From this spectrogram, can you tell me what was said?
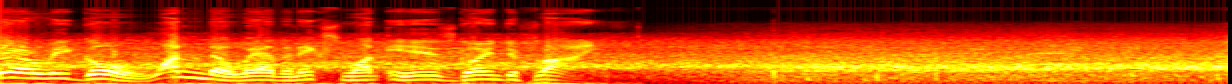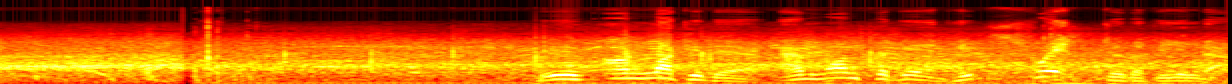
Here we go. Wonder where the next one is going to fly. He is unlucky there and once again hit straight to the fielder.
